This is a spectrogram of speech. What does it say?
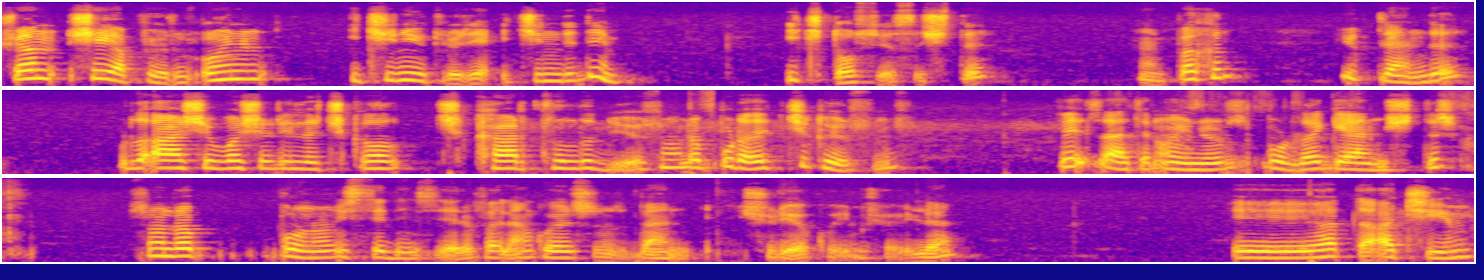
Şu an şey yapıyoruz. Oyunun içini yüklüyoruz. Yani için dediğim iç dosyası işte. Bakın yüklendi. Burada arşiv başarıyla çıkartıldı diyor. Sonra burada çıkıyorsunuz. Ve zaten oynuyoruz. Burada gelmiştir. Sonra bunu istediğiniz yere falan koyuyorsunuz. Ben şuraya koyayım şöyle. Ee, hatta açayım.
